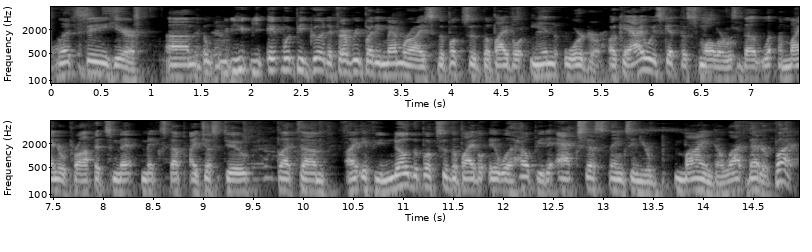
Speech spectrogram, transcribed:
let's see here. Um, you, you- it would be good if everybody memorized the books of the Bible in order. Okay. I always get the smaller, the minor prophets mi- mixed up. I just do. But um, uh, if you know the books of the Bible, it will help you to access things in your mind a lot better. But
